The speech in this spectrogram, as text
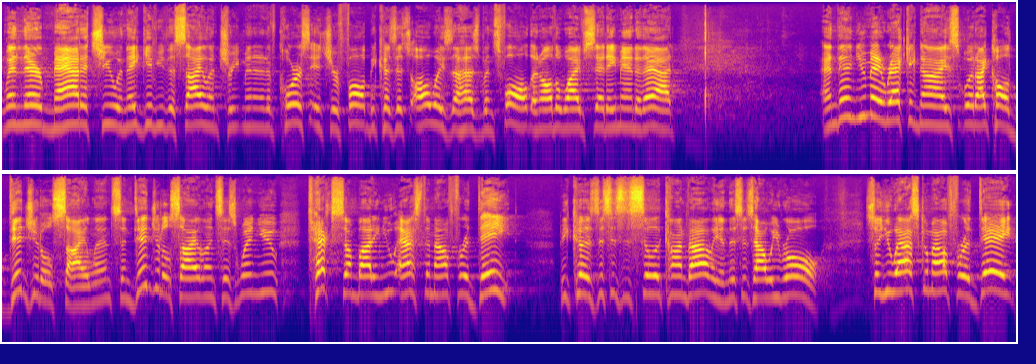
when they're mad at you and they give you the silent treatment, and of course it's your fault because it's always the husband's fault, and all the wives said amen to that. And then you may recognize what I call digital silence. And digital silence is when you text somebody and you ask them out for a date because this is the Silicon Valley and this is how we roll. So you ask them out for a date,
